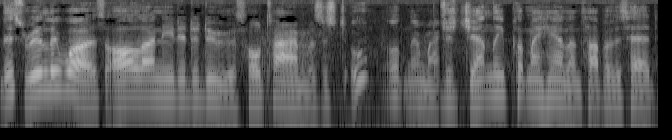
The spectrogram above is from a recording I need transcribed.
This really was all I needed to do this whole time was just, ooh, oh, never mind. Just gently put my hand on top of his head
